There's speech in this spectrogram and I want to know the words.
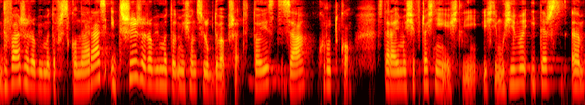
dwa, że robimy to wszystko naraz i trzy, że robimy to miesiąc lub dwa przed. To jest za krótko. Starajmy się wcześniej, jeśli, jeśli musimy i też e,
